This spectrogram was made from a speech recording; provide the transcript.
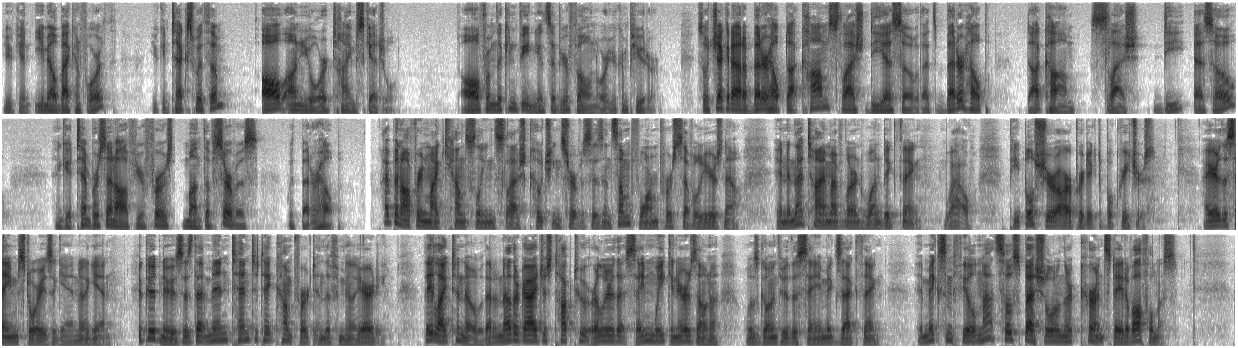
You can email back and forth. You can text with them, all on your time schedule, all from the convenience of your phone or your computer. So check it out at betterhelp.com slash DSO. That's betterhelp.com slash DSO and get 10% off your first month of service with BetterHelp. I've been offering my counseling slash coaching services in some form for several years now, and in that time I've learned one big thing. Wow, people sure are predictable creatures. I hear the same stories again and again. The good news is that men tend to take comfort in the familiarity. They like to know that another guy just talked to earlier that same week in Arizona was going through the same exact thing. It makes them feel not so special in their current state of awfulness.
